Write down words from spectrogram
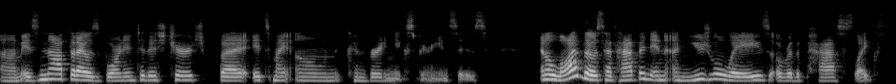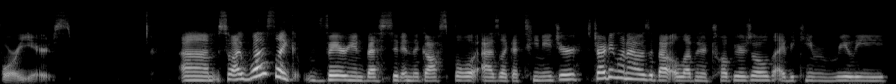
um, is not that I was born into this church, but it's my own converting experiences. And a lot of those have happened in unusual ways over the past like four years. Um, so I was like very invested in the gospel as like a teenager. Starting when I was about 11 or 12 years old, I became really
